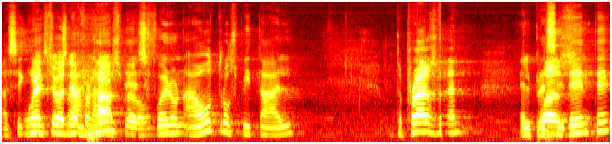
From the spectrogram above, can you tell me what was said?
Así que went to a different hospital. fueron a otro hospital. The president, El was- presidente,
